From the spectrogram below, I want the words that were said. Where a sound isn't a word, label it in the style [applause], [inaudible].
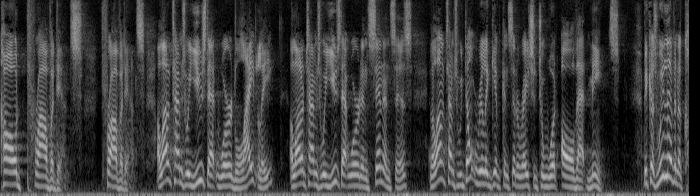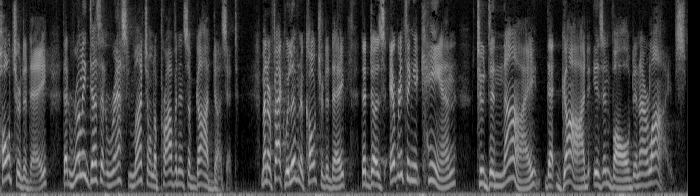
called providence providence. A lot of times we use that word lightly. A lot of times we use that word in sentences. And a lot of times we don't really give consideration to what all that means. Because we live in a culture today that really doesn't rest much on the providence of God, does it? Matter of fact, we live in a culture today that does everything it can to deny that God is involved in our lives.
